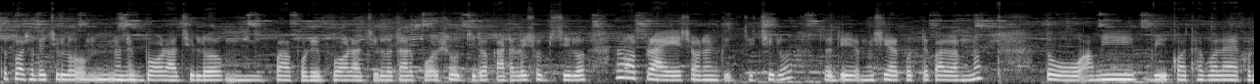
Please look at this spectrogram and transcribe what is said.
তো প্রসাদে ছিল অনেক বড়া ছিল পাপড়ে বড়া ছিল তারপর সবজি ছিল, কাঁঠালের সবজি ছিল প্রায় এসে অনেক ছিল, তো আমি শেয়ার করতে পারলাম না। তো আমি কথা বলা এখন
